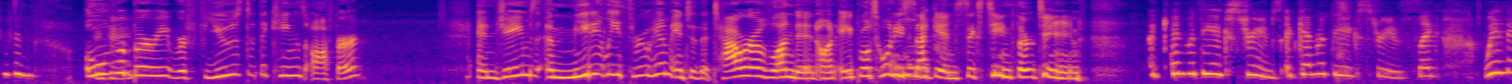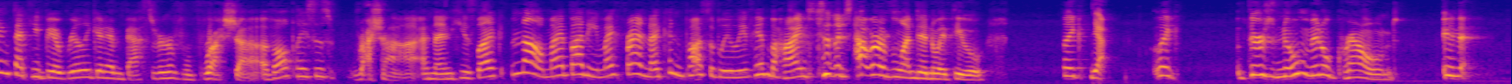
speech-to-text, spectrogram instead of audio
Overbury refused the king's offer, and James immediately threw him into the Tower of London on April 22nd, 1613. Again with the extremes. Again with the extremes. Like, we think that he'd be a really good ambassador of Russia, of all places, Russia. And then he's like, no, my buddy, my friend, I couldn't possibly leave him behind to the Tower of London with you. Like, Yeah. like, there's no middle ground in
